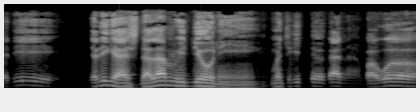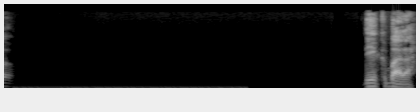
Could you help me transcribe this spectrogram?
Jadi, jadi guys, dalam video ni, menceritakan bahawa dia kebal lah.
